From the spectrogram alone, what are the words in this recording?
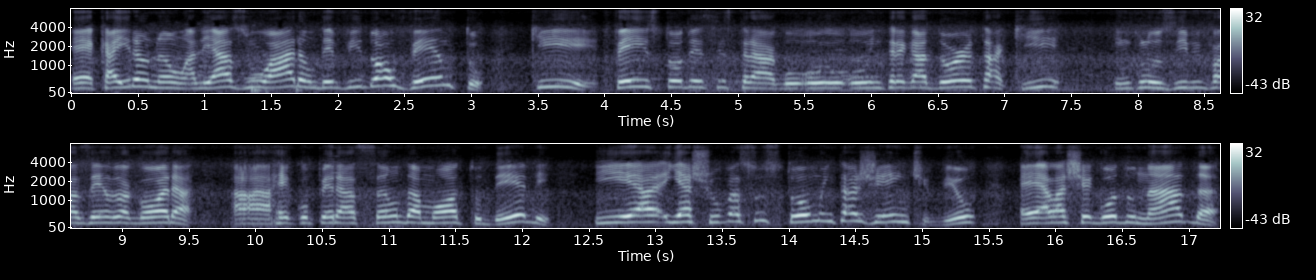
É, caíram não, aliás, voaram devido ao vento que fez todo esse estrago. O, o entregador está aqui, inclusive fazendo agora a recuperação da moto dele e a, e a chuva assustou muita gente, viu? É, ela chegou do nada.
